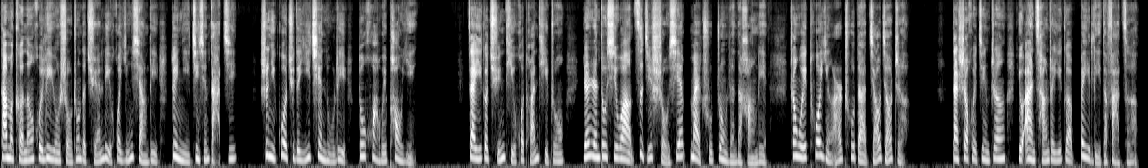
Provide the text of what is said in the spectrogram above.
他们可能会利用手中的权力或影响力对你进行打击，使你过去的一切努力都化为泡影。在一个群体或团体中。人人都希望自己首先迈出众人的行列，成为脱颖而出的佼佼者。但社会竞争又暗藏着一个背理的法则，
